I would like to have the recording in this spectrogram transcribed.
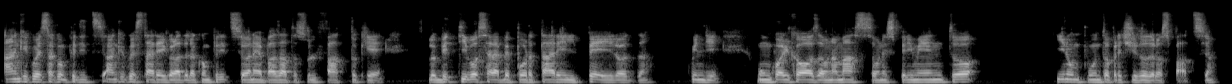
anche questa, competiz- anche questa regola della competizione è basata sul fatto che l'obiettivo sarebbe portare il payload, quindi un qualcosa, una massa, un esperimento in un punto preciso dello spazio.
